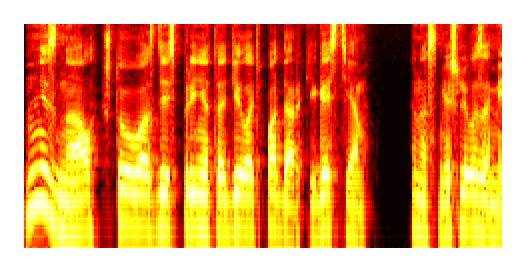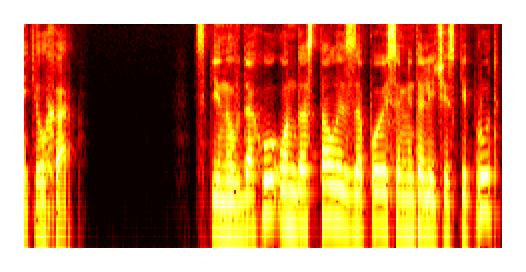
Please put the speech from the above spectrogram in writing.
«Не знал, что у вас здесь принято делать подарки гостям», насмешливо заметил Харп. Скинув даху, он достал из-за пояса металлический пруд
